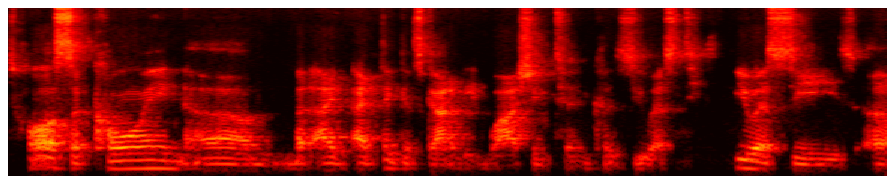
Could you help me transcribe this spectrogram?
toss a coin. Um, but I, I, think it's got to be Washington because USC's uh,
